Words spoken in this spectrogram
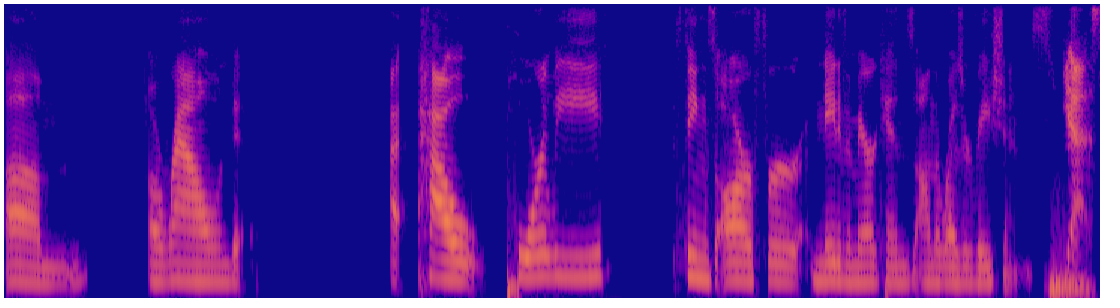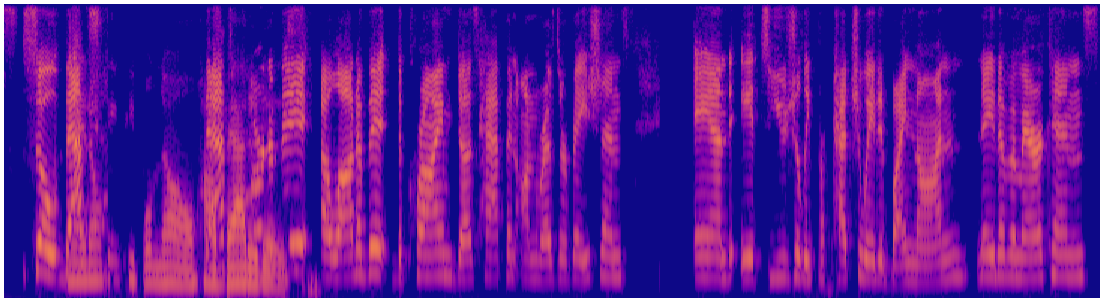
um around uh, how poorly things are for Native Americans on the reservations. Yes. So that's I don't think people know how bad it is. It. A lot of it, the crime does happen on reservations and it's usually perpetuated by non-Native Americans.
